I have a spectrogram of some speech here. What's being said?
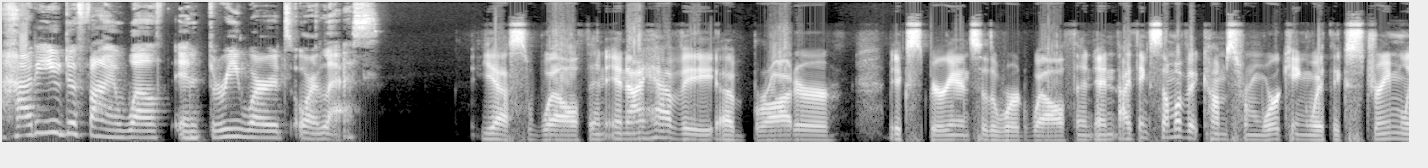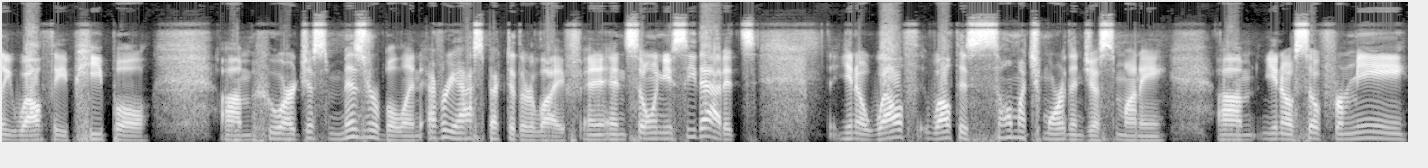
How do you define wealth in three words or less? Yes, wealth. And, and I have a, a broader experience of the word wealth. And, and I think some of it comes from working with extremely wealthy people um, who are just miserable in every aspect of their life. And, and so when you see that, it's, you know, wealth, wealth is so much more than just money. Um, you know, so for me,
